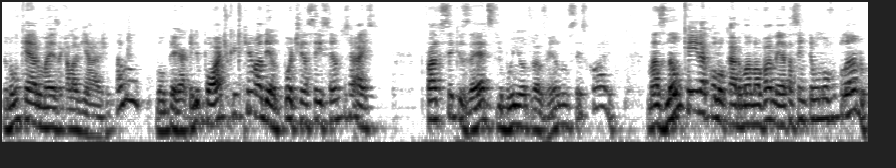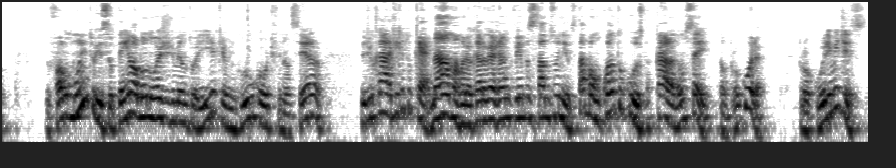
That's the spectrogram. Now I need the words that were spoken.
eu não quero mais aquela viagem. Tá bom, vamos pegar aquele pote, o que, que tinha lá dentro? Pô, tinha 600 reais. Faz o que você quiser, distribui em outras rendas, você escolhe. Mas não queira colocar uma nova meta sem ter um novo plano. Eu falo muito isso. Eu tenho aluno hoje de mentoria, que eu incluo o coach financeiro. Eu digo, cara, o que, que tu quer? Não, Marrone, eu quero viajar no que vem para os Estados Unidos. Tá bom, quanto custa? Cara, não sei. Então procura. Procura e me diz.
